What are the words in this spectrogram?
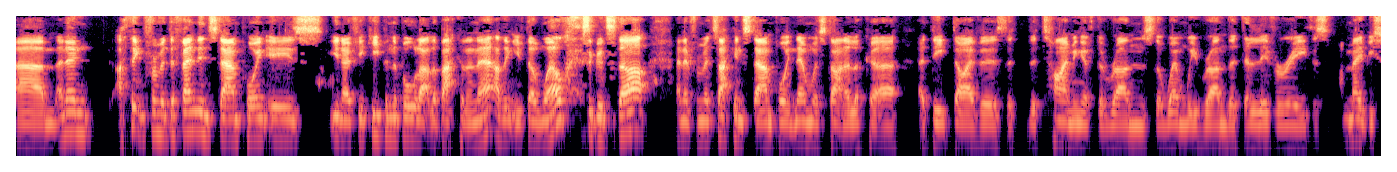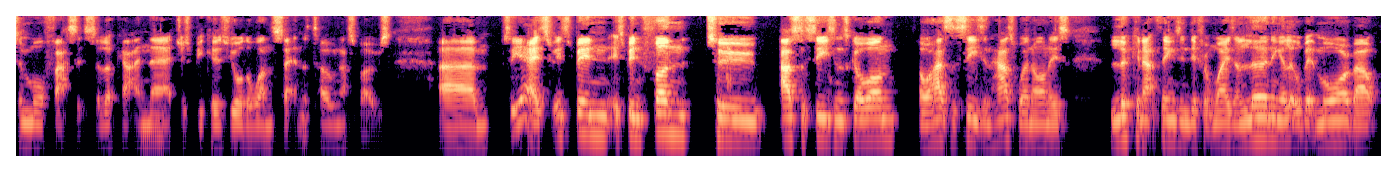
Um, and then I think from a defending standpoint is, you know, if you're keeping the ball out the back of the net, I think you've done well. it's a good start. And then from attacking standpoint, then we're starting to look at a, a deep divers, the, the, timing of the runs, the when we run, the delivery. There's maybe some more facets to look at in there, just because you're the one setting the tone, I suppose. Um, so yeah, it's it's been it's been fun to as the seasons go on, or as the season has went on, is looking at things in different ways and learning a little bit more about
